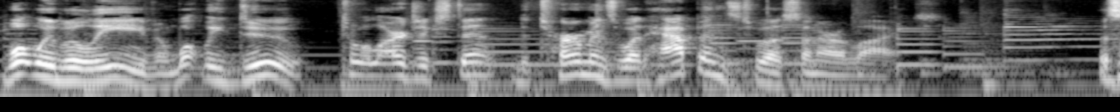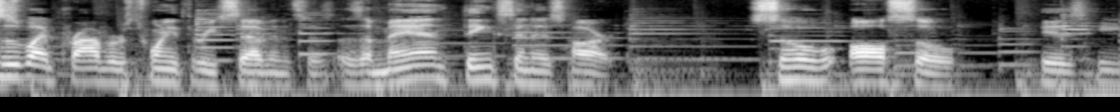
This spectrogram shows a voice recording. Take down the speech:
What we believe and what we do, to a large extent, determines what happens to us in our lives. This is why Proverbs 23 7 says, As a man thinks in his heart, so also is he.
